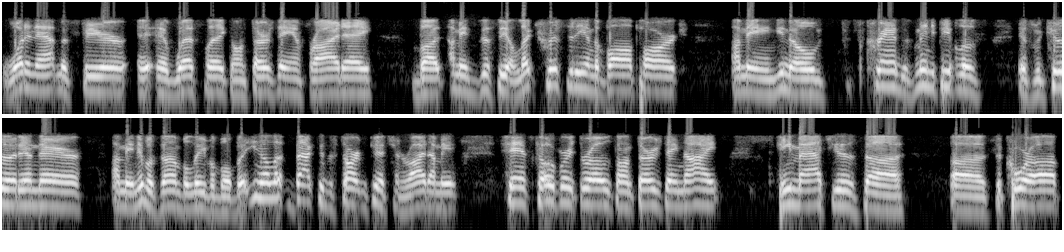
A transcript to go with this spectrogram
What an atmosphere at, Westlake on Thursday and Friday. But I mean, just the electricity in the ballpark. I mean, you know, crammed as many people as as we could in there. I mean, it was unbelievable. But you know, let, back to the starting pitching, right? I mean, Chance Covert throws on Thursday night. He matches uh, uh, Sakura up,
